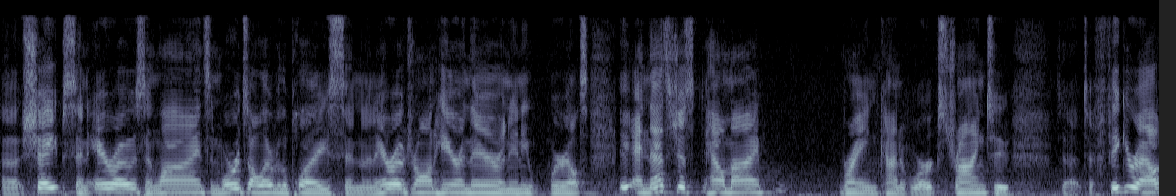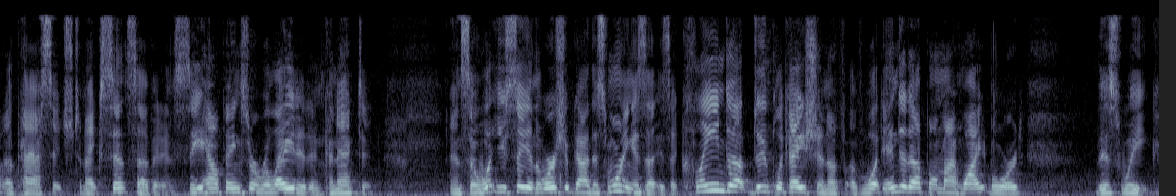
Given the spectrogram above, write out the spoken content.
uh, shapes and arrows and lines and words all over the place, and an arrow drawn here and there and anywhere else. And that's just how my brain kind of works, trying to to, to figure out a passage, to make sense of it, and see how things are related and connected. And so what you see in the worship guide this morning is a, is a cleaned up duplication of, of what ended up on my whiteboard this week.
